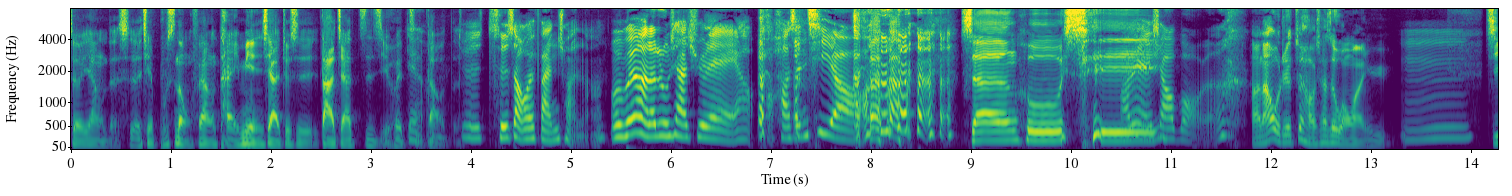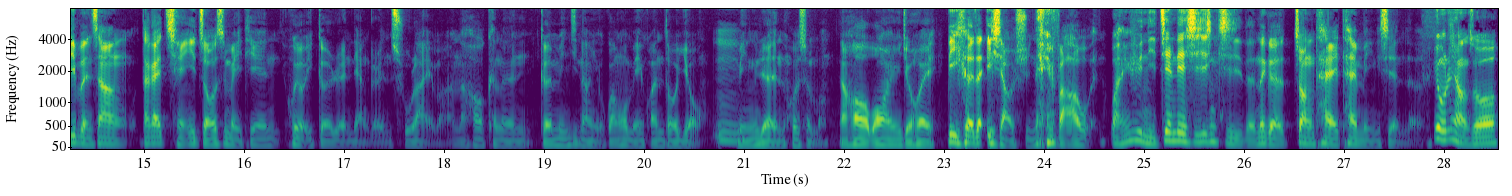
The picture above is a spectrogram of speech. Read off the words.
这样的事，而且不是那种非常台面下，就是大家自己会知道的，就是迟早会翻船啊！我没有办法录下去嘞，好好生气哦！深呼吸，我变成小宝了。好，然后我觉得最好笑是王婉玉，嗯，基本上大概前一周是每天会有一个人、两个人出来嘛，然后可能跟民进党有关或没关都有，嗯，名人或什么，然后王婉玉就会立刻在一小时内发。发文，婉玉，你见猎心喜的那个状态太明显了。因为我就想说，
